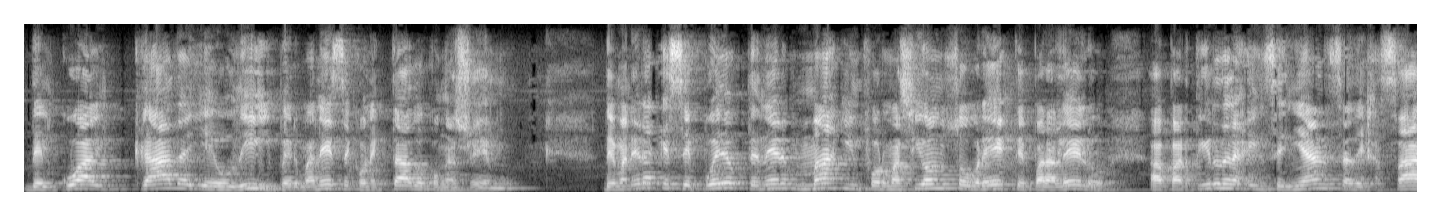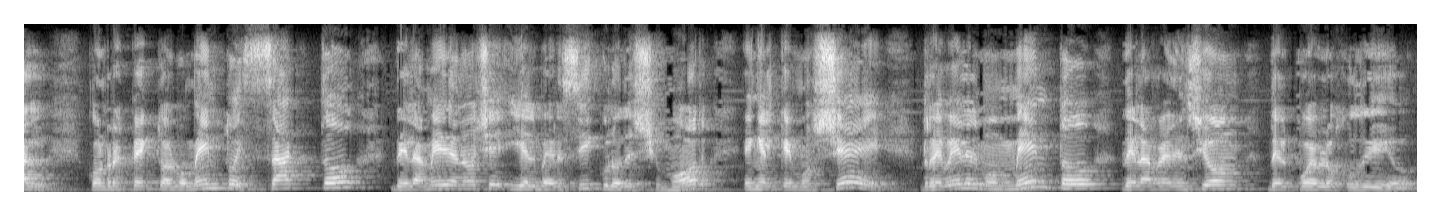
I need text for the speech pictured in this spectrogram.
del cual cada Yehudí permanece conectado con Hashem. De manera que se puede obtener más información sobre este paralelo a partir de las enseñanzas de Hazal con respecto al momento exacto de la medianoche y el versículo de Shemot en el que Moshe revela el momento de la redención del pueblo judío.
